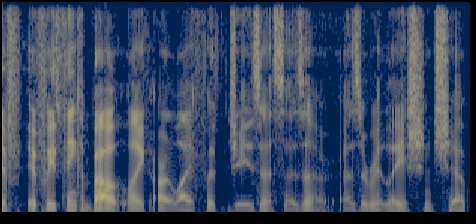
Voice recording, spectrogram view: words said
If if we think about like our life with Jesus as a as a relationship,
